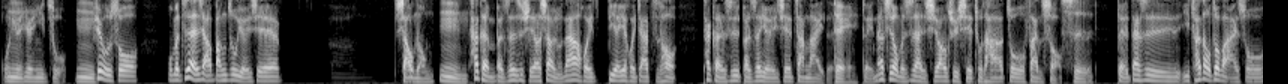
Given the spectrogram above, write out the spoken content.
我也愿意做。嗯，譬如说，我们之前想要帮助有一些小农，嗯，他可能本身是学校校友，那他回毕业回家之后，他可能是本身有一些障碍的。对对，那其实我们是很希望去协助他做贩售，是对，但是以传统做法来说。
